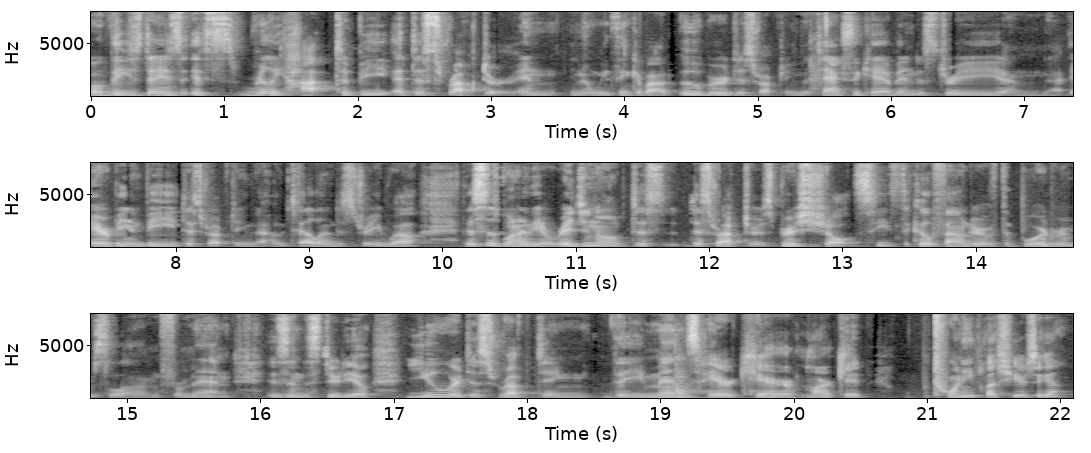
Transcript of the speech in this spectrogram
Well, these days it's really hot to be a disruptor, and you know we think about Uber disrupting the taxi cab industry and Airbnb disrupting the hotel industry. Well, this is one of the original dis- disruptors, Bruce Schultz. He's the co-founder of the Boardroom Salon for Men. Is in the studio. You were disrupting the men's hair care market 20 plus years ago.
